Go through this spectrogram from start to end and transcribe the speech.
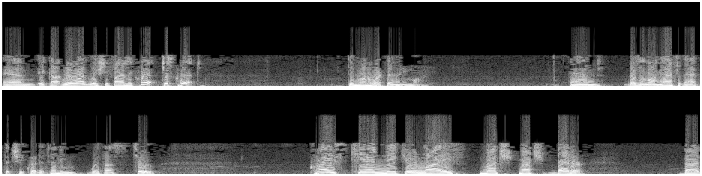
and it got real ugly. She finally quit, just quit. Didn't want to work there anymore. Wasn't long after that that she quit attending with us too. Christ can make your life much, much better. But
